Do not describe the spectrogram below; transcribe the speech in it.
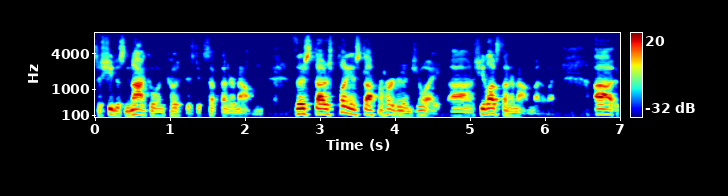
so she does not go on coasters except Thunder Mountain. So there's there's plenty of stuff for her to enjoy. Uh, she loves Thunder Mountain, by the way. Uh,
